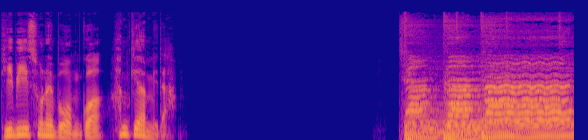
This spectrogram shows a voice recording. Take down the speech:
DB손해보험과 함께합니다. 잠깐만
